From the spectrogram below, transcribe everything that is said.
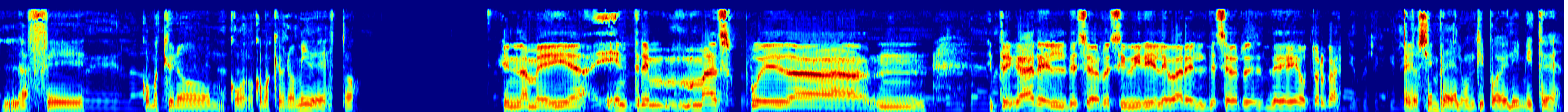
la fe? ¿Cómo es que uno, cómo, es que uno mide esto? En la medida, entre más pueda mm, entregar el deseo de recibir y elevar el deseo de otorgar. Pero siempre hay algún tipo de límite.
